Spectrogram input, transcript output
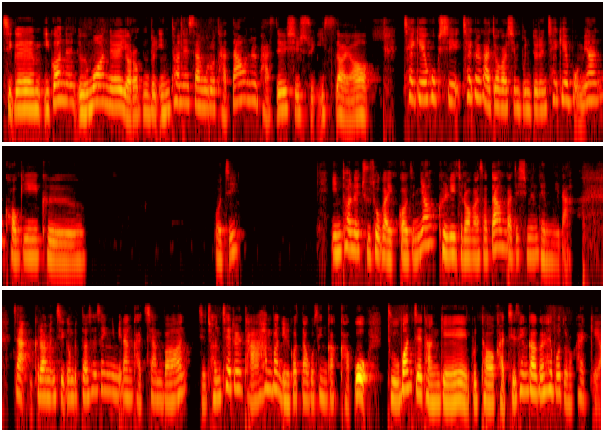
지금 이거는 음원을 여러분들 인터넷상으로 다 다운을 받으실 수 있어요. 책에 혹시 책을 가져가신 분들은 책에 보면 거기 그 뭐지? 인터넷 주소가 있거든요. 글리 들어가서 다운받으시면 됩니다. 자, 그러면 지금부터 선생님이랑 같이 한번 이제 전체를 다 한번 읽었다고 생각하고 두 번째 단계부터 같이 생각을 해보도록 할게요.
